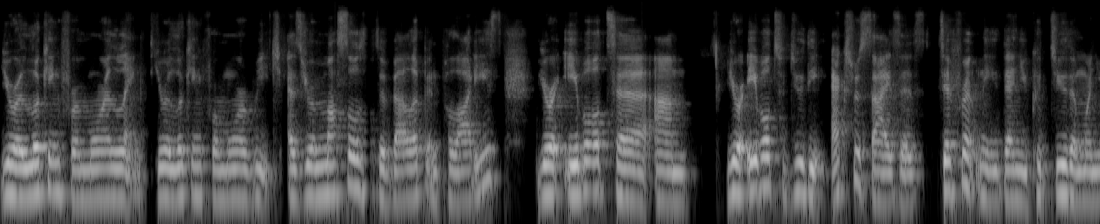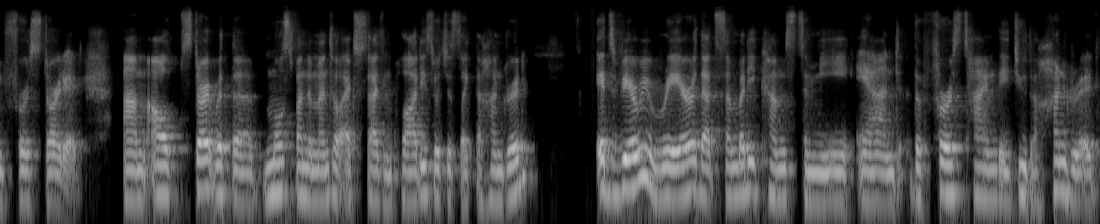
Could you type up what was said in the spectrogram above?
you're looking for more length you're looking for more reach as your muscles develop in pilates you're able to um, you're able to do the exercises differently than you could do them when you first started. Um, I'll start with the most fundamental exercise in Pilates, which is like the 100. It's very rare that somebody comes to me and the first time they do the 100,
